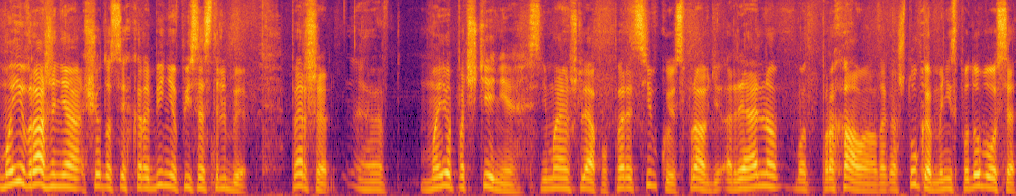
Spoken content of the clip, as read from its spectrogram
Мої враження щодо цих карабінів після стрільби. Перше, е, моє почтення, знімаємо шляпу перед сівкою. Справді, реально от прохавана така штука. Мені сподобалося.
